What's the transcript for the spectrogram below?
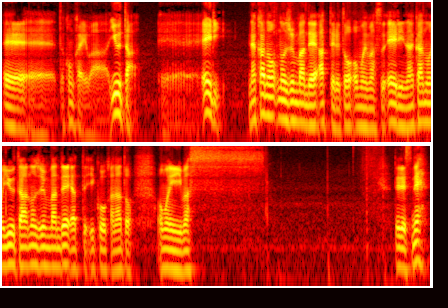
えー、と、今回は、ユータ、えー、エイリ、中野の順番で合ってると思います。エイリ、中野、ユータの順番でやっていこうかなと思います。でですね、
